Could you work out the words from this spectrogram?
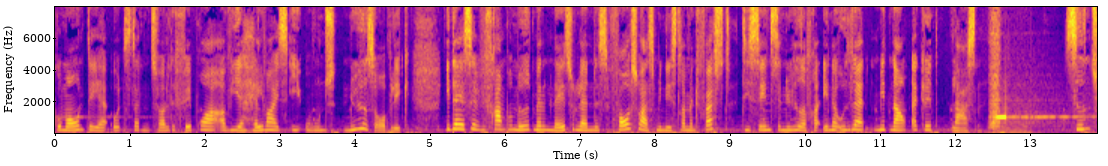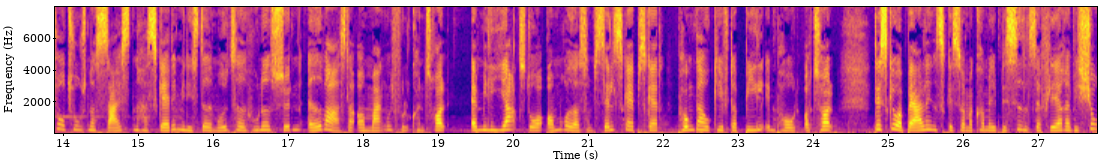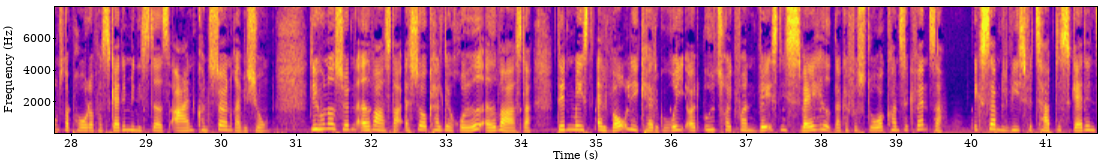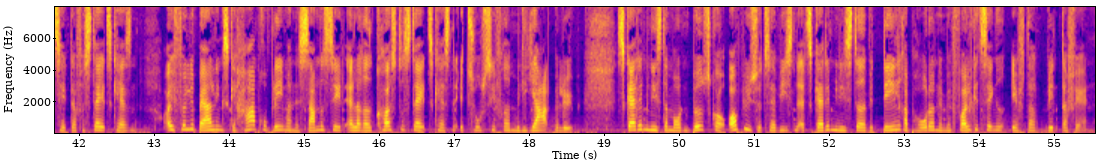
Godmorgen, det er onsdag den 12. februar, og vi er halvvejs i ugens nyhedsoverblik. I dag ser vi frem på mødet mellem NATO-landenes forsvarsministre, men først de seneste nyheder fra ind- og udland. Mit navn er Grit Larsen. Siden 2016 har Skatteministeriet modtaget 117 advarsler om mangelfuld kontrol af milliardstore områder som selskabsskat, punktafgifter, bilimport og tolv. Det skriver Berlingske, som er kommet i besiddelse af flere revisionsrapporter fra Skatteministeriets egen koncernrevision. De 117 advarsler er såkaldte røde advarsler. Det er den mest alvorlige kategori og et udtryk for en væsentlig svaghed, der kan få store konsekvenser eksempelvis ved tabte skatteindtægter for statskassen, og ifølge Berlingske har problemerne samlet set allerede kostet statskassen et tocifret milliardbeløb. Skatteminister Morten Bødskov oplyser til avisen, at Skatteministeriet vil dele rapporterne med Folketinget efter vinterferien.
